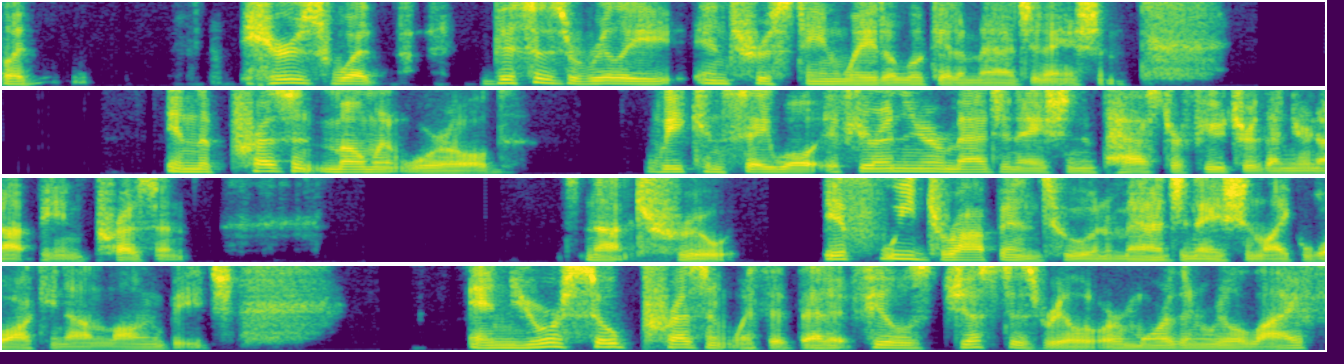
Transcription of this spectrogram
But here's what this is a really interesting way to look at imagination. In the present moment world, we can say, well, if you're in your imagination, past or future, then you're not being present. It's not true. If we drop into an imagination like walking on Long Beach, and you're so present with it that it feels just as real or more than real life,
